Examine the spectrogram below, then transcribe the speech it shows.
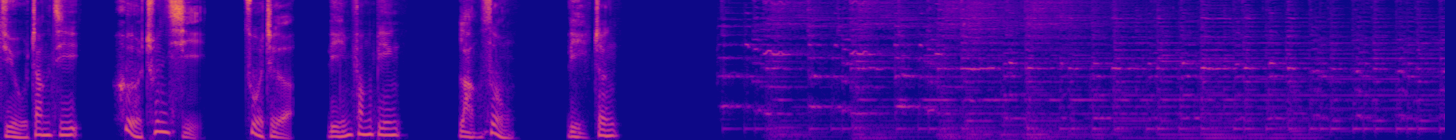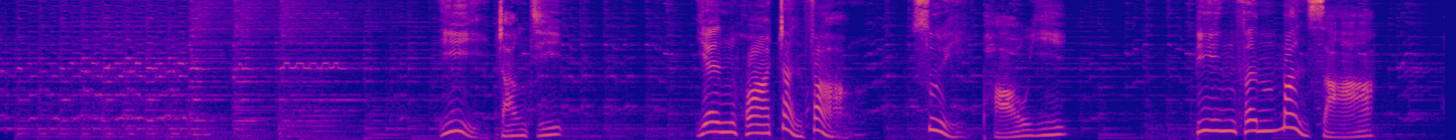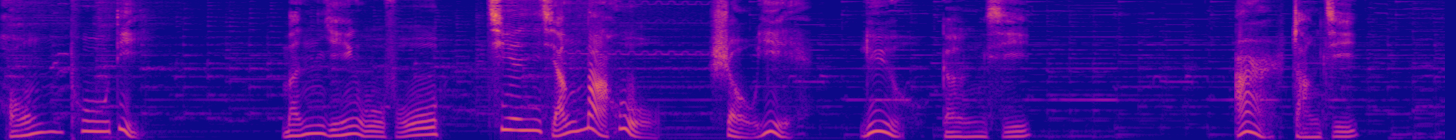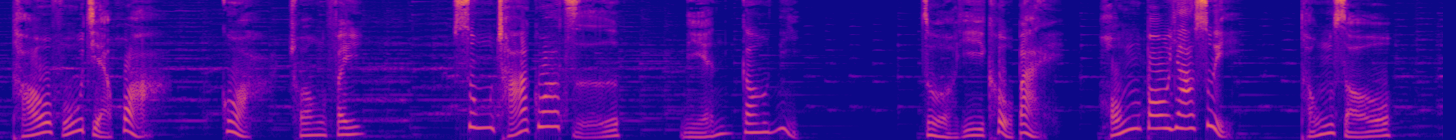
九章机贺春喜，作者林芳兵，朗诵李征。一张机，烟花绽放，碎袍衣，缤纷漫洒。红铺地，门迎五福，千祥纳户，守夜六更息。二张机，桃符简化挂窗飞，松茶瓜子年糕腻，作揖叩拜，红包压岁，童叟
